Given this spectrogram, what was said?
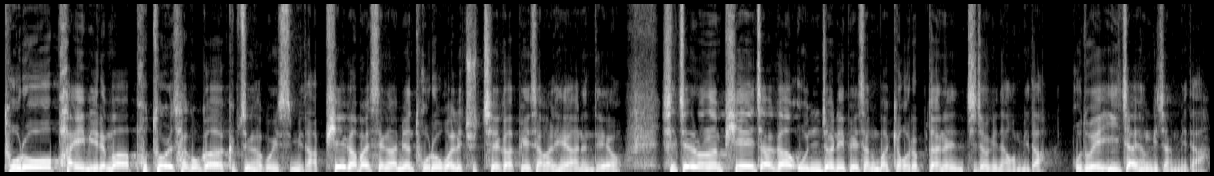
도로 파임, 이른바 포톨 사고가 급증하고 있습니다. 피해가 발생하면 도로관리 주체가 배상을 해야 하는데요. 실제로는 피해자가 온전히 배상받기 어렵다는 지적이 나옵니다. 보도에 이자형 기자입니다.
